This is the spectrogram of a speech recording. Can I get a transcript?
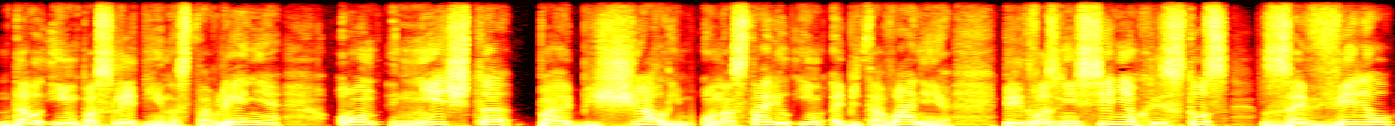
дал им последние наставления, Он нечто пообещал им, Он оставил им обетование. Перед Вознесением Христос заверил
